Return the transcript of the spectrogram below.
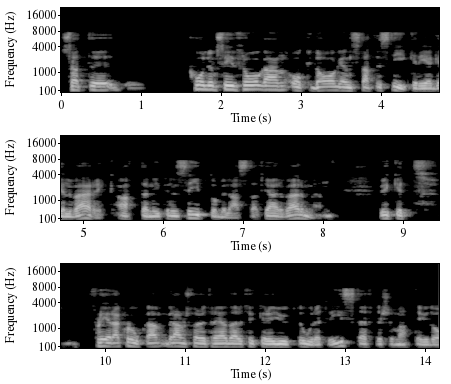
Så att eh, koldioxidfrågan och dagens statistikregelverk, att den i princip då belastar fjärrvärmen. Vilket Flera kloka branschföreträdare tycker är djupt orättvist eftersom att det är ju då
